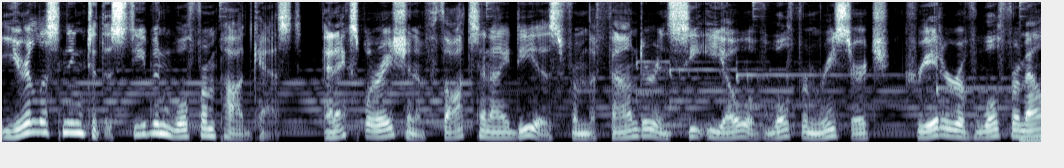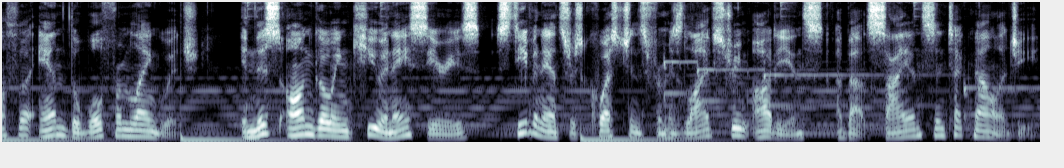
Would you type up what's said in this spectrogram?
You're listening to the Stephen Wolfram Podcast, an exploration of thoughts and ideas from the founder and CEO of Wolfram Research, creator of Wolfram Alpha and the Wolfram language. In this ongoing Q&A series, Stephen answers questions from his live stream audience about science and technology.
